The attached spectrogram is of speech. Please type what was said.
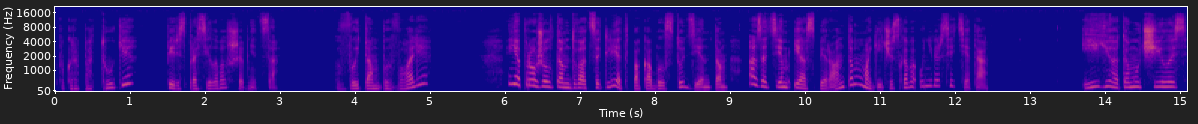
«В Гропотуке?» — переспросила волшебница. «Вы там бывали?» Я прожил там двадцать лет, пока был студентом, а затем и аспирантом магического университета. «И я там училась»,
